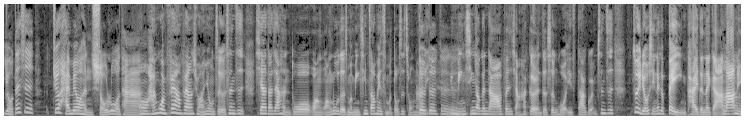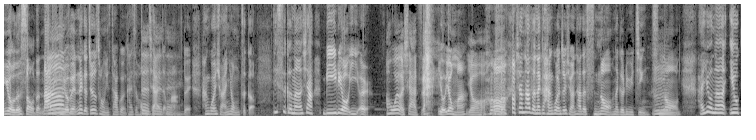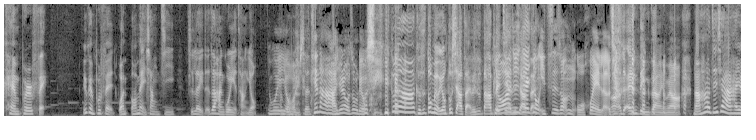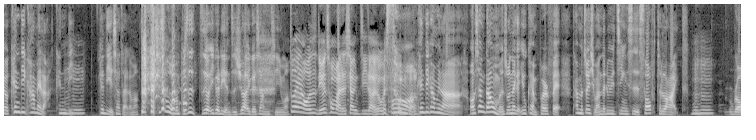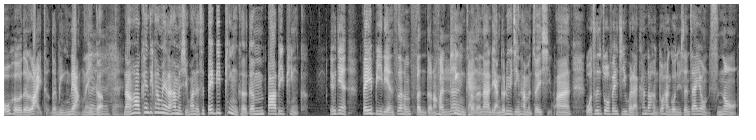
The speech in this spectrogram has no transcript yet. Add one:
有，但是就还没有很熟络它。哦，韩国人非常非常喜欢用这个，甚至现在大家很多网网络的什么明星照片什么都是从那里。对对对，对。因为明星要跟大家分享他个人的生活，Instagram，甚至最流行那个背影拍的那个啊，哦、拉女友的手的，拉女友的那个就是从 Instagram 开始红起来的嘛。对，韩国人喜欢用这个。第四个呢，像 B 六一二。哦，我有下载，有用吗？有，哦，像他的那个韩国人最喜欢他的 Snow 那个滤镜，Snow，、嗯、还有呢，You Can Perfect，You Can Perfect 完完美相机之类的，这韩国人也常用。我也有女生，天哪，原来我这么流行。对啊，可是都没有用，都下载，每次大家推荐、啊、就在用一次说，嗯，我会了，然后就 ending 这样有没有？然后接下来还有 Candy Camera，Candy。嗯 Candy 也下载了吗？对，其实我们不是只有一个脸，只需要一个相机吗？对啊，我是里面充满了相机，到底是为什么、哦、？Candy Camera 哦，像刚刚我们说那个 You Can Perfect，他们最喜欢的滤镜是 Soft Light，嗯哼，柔和的 Light 的明亮那一个。对，对，对。然后 Candy Camera 他们喜欢的是 Baby Pink 跟 Barbie Pink，有一点 Baby 脸色很粉的，然后 Pink 的那两个滤镜他们最喜欢。我这次坐飞机回来，看到很多韩国女生在用 Snow。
